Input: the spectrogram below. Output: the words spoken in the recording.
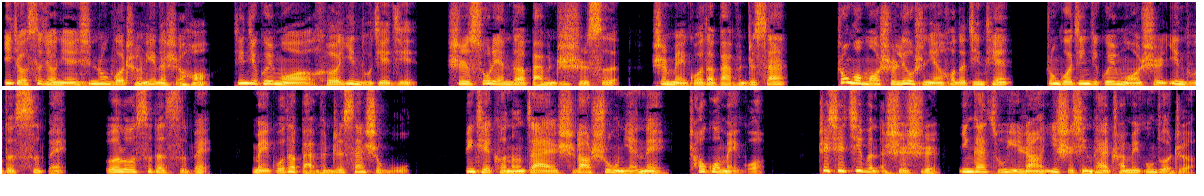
一九四九年新中国成立的时候，经济规模和印度接近，是苏联的百分之十四，是美国的百分之三。中国模式六十年后的今天，中国经济规模是印度的四倍，俄罗斯的四倍，美国的百分之三十五，并且可能在十到十五年内超过美国。这些基本的事实应该足以让意识形态传媒工作者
